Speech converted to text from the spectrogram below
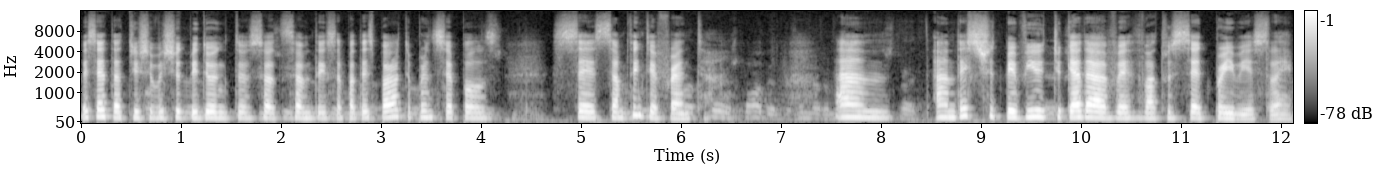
We said that you should, we should be doing the, so- some things, but this Pareto principle says something different. koos vaadelda sellega, And, and this should be viewed together with what was said previously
